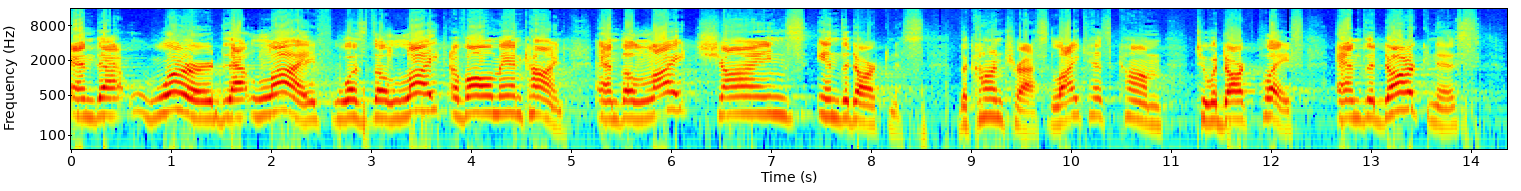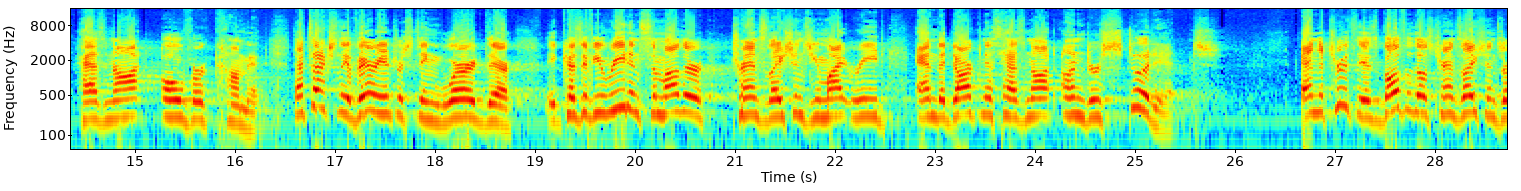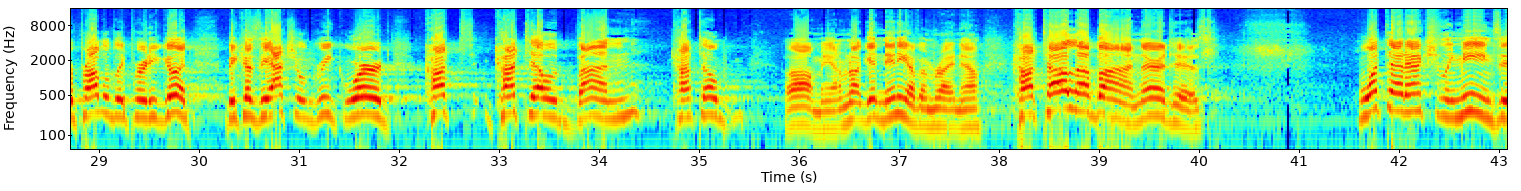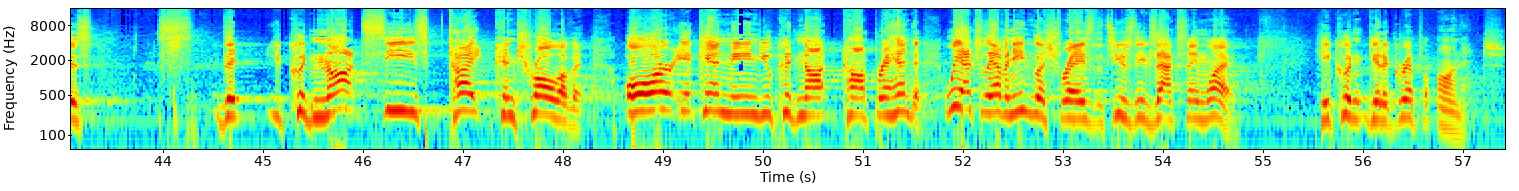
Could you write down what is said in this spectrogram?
And that Word, that life, was the light of all mankind. And the light shines in the darkness. The contrast light has come to a dark place, and the darkness has not overcome it. That's actually a very interesting word there, because if you read in some other translations, you might read, and the darkness has not understood it. And the truth is, both of those translations are probably pretty good because the actual Greek word kat, katelban, katel, oh man, I'm not getting any of them right now. Katalaban, there it is. What that actually means is that you could not seize tight control of it. Or it can mean you could not comprehend it. We actually have an English phrase that's used the exact same way. He couldn't get a grip on it.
